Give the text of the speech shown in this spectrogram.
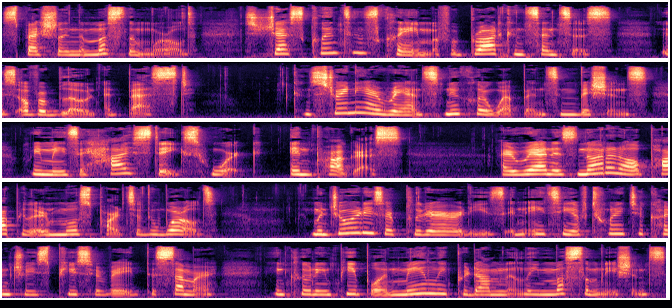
especially in the Muslim world, suggests Clinton's claim of a broad consensus is overblown at best. Constraining Iran's nuclear weapons ambitions remains a high stakes work in progress Iran is not at all popular in most parts of the world. Majorities or pluralities in 18 of 22 countries Pew surveyed this summer, including people in mainly predominantly Muslim nations,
